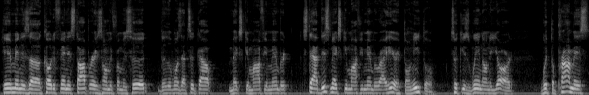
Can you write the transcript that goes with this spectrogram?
Him and his uh, co-defendant Stomper, his homie from his hood. They're the ones that took out Mexican Mafia member stabbed this Mexican Mafia member right here, Tonito, took his win on the yard with the promise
